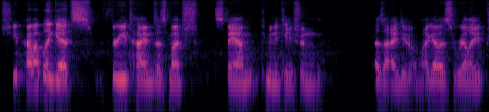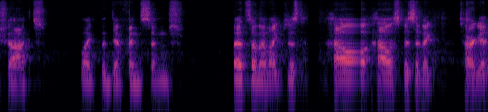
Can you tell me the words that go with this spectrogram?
she probably gets three times as much spam communication as I do. Like I was really shocked like the difference and that's something like just how how specific target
